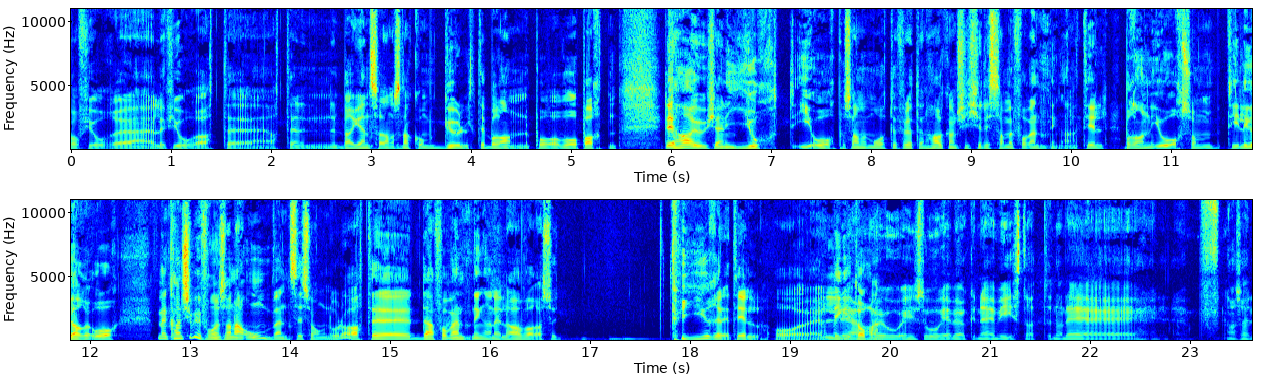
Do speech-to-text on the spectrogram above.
forfjor, eh, eller i fjor, at, eh, at eh, bergenserne snakker om gull til Brann på vårparten. Det har jo ikke en gjort i år på samme måte, for en har kanskje ikke de samme forventningene til Brann i år som tidligere år. Men kanskje vi får en sånn omvendt sesong nå, da, at eh, der forventningene er lavere, så fyrer det til eh, ligge i det har jo historiebøkene vist at når det er altså,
